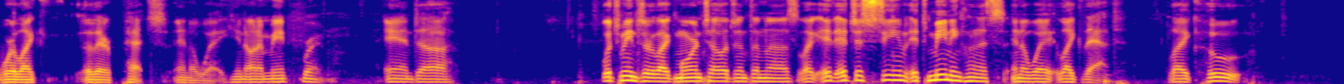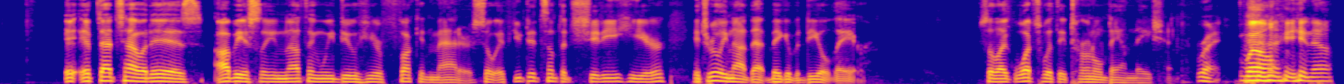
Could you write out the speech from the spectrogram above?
we're like their pets in a way. You know what I mean? right and uh which means they're like more intelligent than us like it, it just seems it's meaningless in a way like that like who if that's how it is obviously nothing we do here fucking matters. So if you did something shitty here it's really not that big of a deal there. So like what's with eternal damnation? Right. Well you know?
